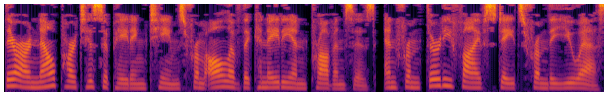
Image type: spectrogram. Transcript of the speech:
There are now participating teams from all of the Canadian provinces, and from 35 states from the U.S.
